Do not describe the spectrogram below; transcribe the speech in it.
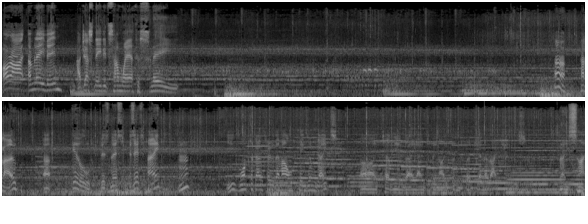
All right, I'm leaving. I just needed somewhere to sleep. Oh, hello. Uh, guild business, is it, eh? Hmm? You want to go through them old kingdom gates? I tell you, they ain't been opened for generations. They say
